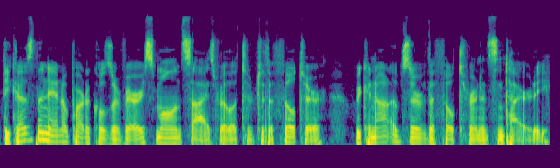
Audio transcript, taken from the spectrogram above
Because the nanoparticles are very small in size relative to the filter, we cannot observe the filter in its entirety.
